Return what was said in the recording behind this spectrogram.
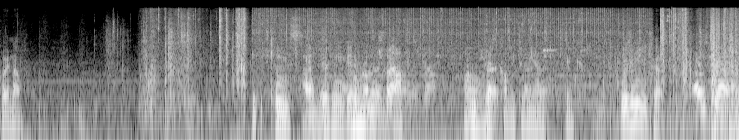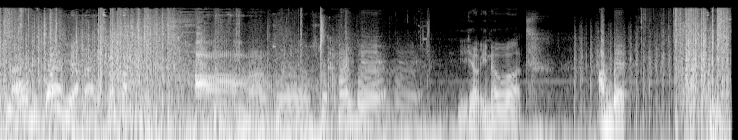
Going up. Kings, you can again. I'm trapped. Oh, he's trapped. coming to me, I think. What do you mean you're trapped? I'm trapped, man. Oh, he's here. Ah, no, just hold it. Yo, you know what? I'm dead.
